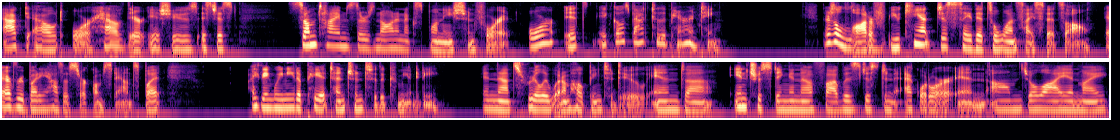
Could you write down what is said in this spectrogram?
act out or have their issues, it's just sometimes there's not an explanation for it, or it it goes back to the parenting. There's a lot of you can't just say that's a one size fits all. Everybody has a circumstance, but I think we need to pay attention to the community, and that's really what I'm hoping to do. And uh, interesting enough, I was just in Ecuador in um, July, and my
